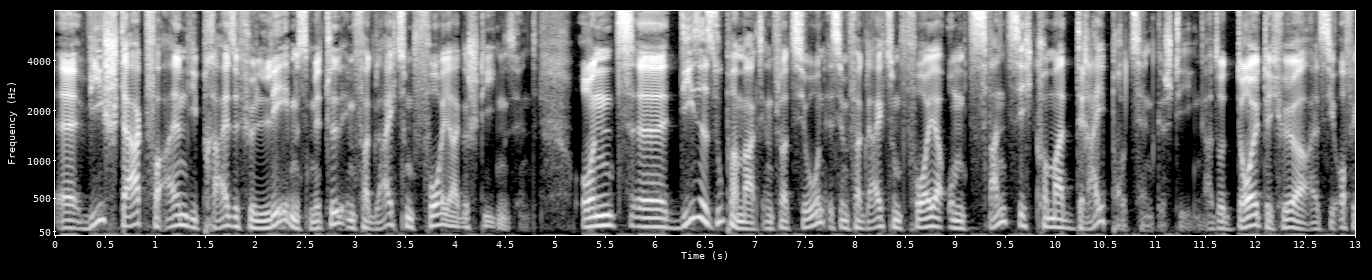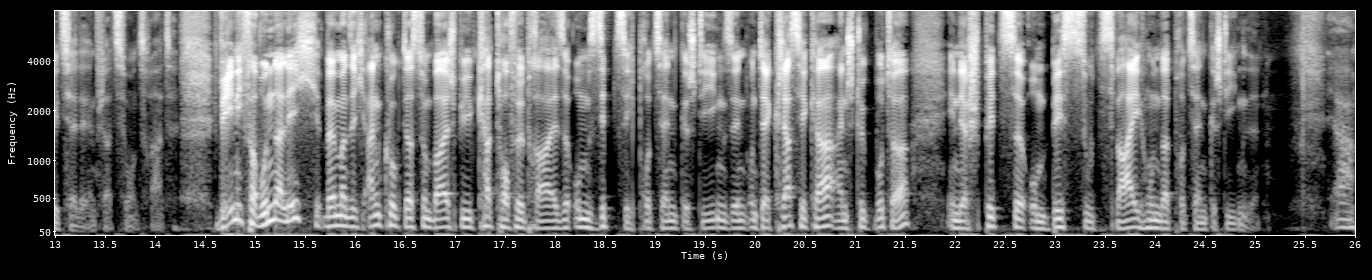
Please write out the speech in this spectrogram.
äh, wie stark vor allem die Preise für Lebensmittel im Vergleich zum Vorjahr gestiegen sind. Und äh, diese Supermarktinflation ist im Vergleich zum Vorjahr um 20 6,3 Prozent gestiegen, also deutlich höher als die offizielle Inflationsrate. Wenig verwunderlich, wenn man sich anguckt, dass zum Beispiel Kartoffelpreise um 70 Prozent gestiegen sind und der Klassiker, ein Stück Butter, in der Spitze um bis zu 200 Prozent gestiegen sind. Ja,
